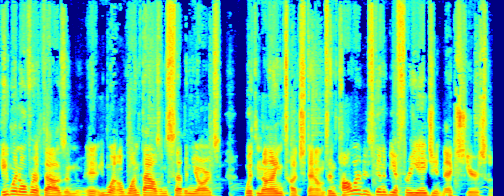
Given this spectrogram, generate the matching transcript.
he went over a thousand. Uh, he went a 1,007 yards with nine touchdowns. And Pollard is going to be a free agent next year. So,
